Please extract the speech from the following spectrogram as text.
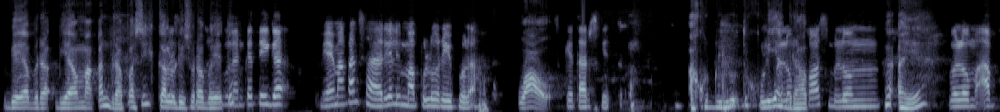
Biaya bera- biaya makan berapa sih kalau di Surabaya tuh? bulan ketiga biaya makan sehari lima puluh ribu lah Wow. sekitar segitu Aku dulu tuh kuliah belum berapa? kos belum Ah, ya? belum up-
